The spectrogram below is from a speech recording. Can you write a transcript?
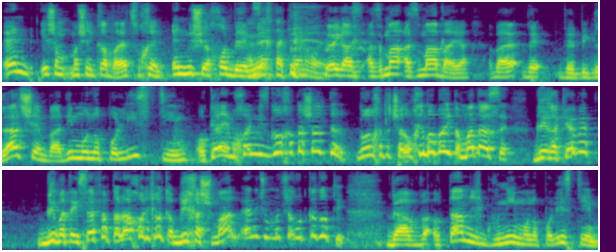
אין, יש שם מה שנקרא בעיית סוכן, אין מי שיכול באמת... אז איך אתה כן רואה? רגע, אז, אז, מה, אז מה הבעיה? הבעיה ו, ובגלל שהם ועדים מונופוליסטיים, אוקיי, הם יכולים לסגור לך את השלטר, סגור לך את השלטר, הולכים הביתה, מה תעשה? בלי רכבת? בלי בתי ספר? אתה לא יכול לחיות כאן, בלי חשמל? אין שום אפשרות כזאת. ואותם ארגונים מונופוליסטיים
